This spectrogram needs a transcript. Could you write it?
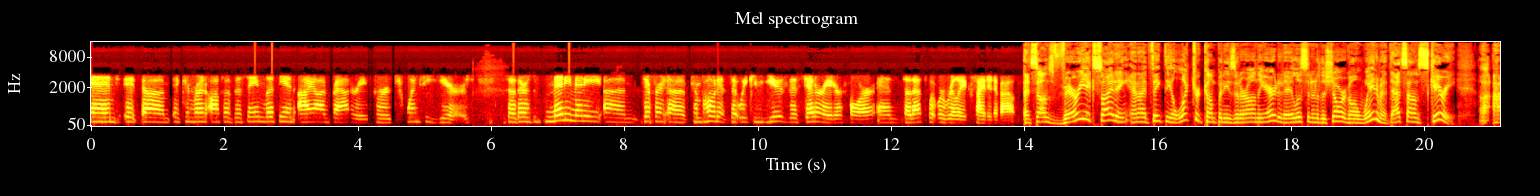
and it um, it can run off of the same lithium ion battery for 20 years. So there's many many um, different uh, components that we can use this generator for, and so that's what we're really excited about. That sounds very exciting, and I think the electric companies that are on the air today, listening to the show, are going, "Wait a minute, that sounds scary. Uh,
